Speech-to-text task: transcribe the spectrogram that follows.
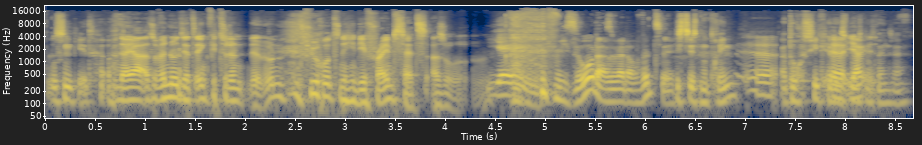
Dosen geht. Aber. Naja, also wenn du uns jetzt irgendwie zu den, äh, führe uns nicht in die Framesets, also. Yay. Wieso? Das wäre doch witzig. Ist das noch drin? Äh, ah, doch, sicher, das äh, ja, noch drin sein.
